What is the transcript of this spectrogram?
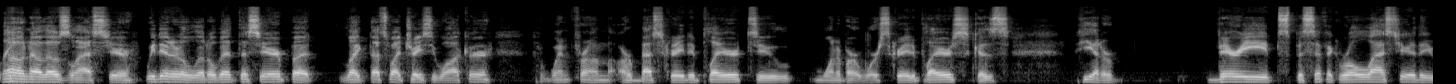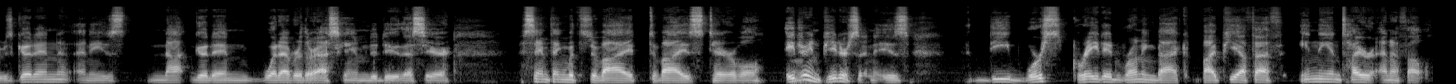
Like, oh no, that was last year. We did it a little bit this year, but like that's why Tracy Walker went from our best graded player to one of our worst graded players because he had a very specific role last year that he was good in, and he's not good in whatever they're asking him to do this year. Same thing with Devi. Devi's terrible. Adrian Peterson is the worst graded running back by PFF in the entire NFL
